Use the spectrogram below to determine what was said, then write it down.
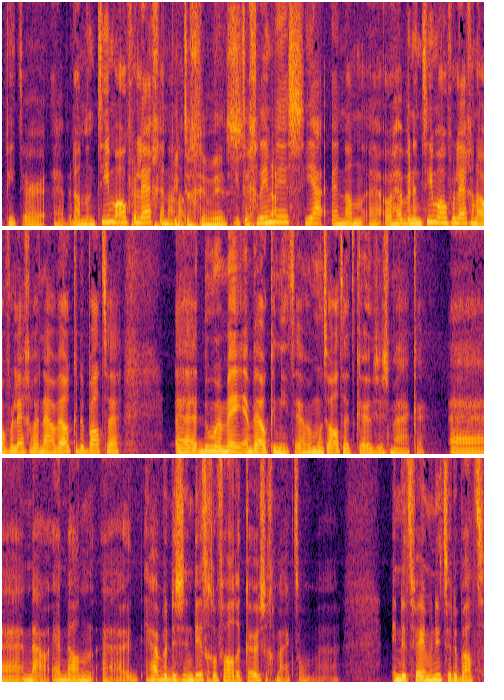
Pieter, hebben we dan een teamoverleg. en dan Pieter Grimwis? Pieter Grimwis, ja. En dan eh, hebben we een teamoverleg en overleggen we nou welke debatten doen we mee en welke niet. En we moeten altijd keuzes maken. Nou, en dan hebben we dus in dit geval de keuze gemaakt om in de twee minuten debat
